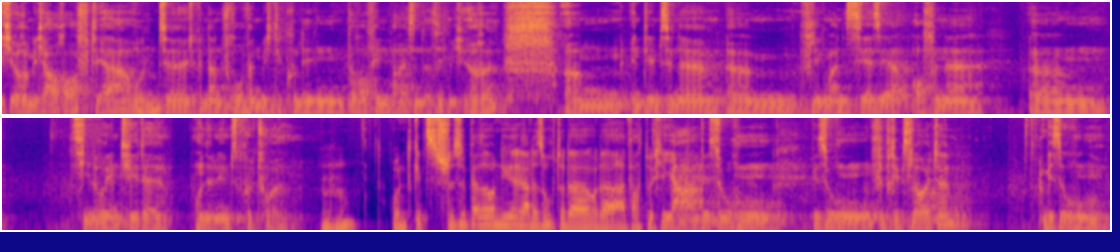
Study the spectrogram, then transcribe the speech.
ich irre mich auch oft, ja, und äh, ich bin dann froh, wenn mich die Kollegen darauf hinweisen, dass ich mich irre. Ähm, in dem Sinne ähm, pflegen wir eine sehr, sehr offene, ähm, zielorientierte Unternehmenskultur. Und gibt es Schlüsselpersonen, die ihr gerade sucht oder, oder einfach durch die Bank? Ja, wir suchen, wir suchen Vertriebsleute, wir suchen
